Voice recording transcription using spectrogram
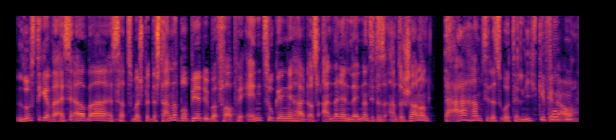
Lustigerweise aber, es hat zum Beispiel der Standard probiert, über VPN-Zugänge halt aus anderen Ländern sich das anzuschauen und da haben sie das Urteil nicht gefunden. Genau.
